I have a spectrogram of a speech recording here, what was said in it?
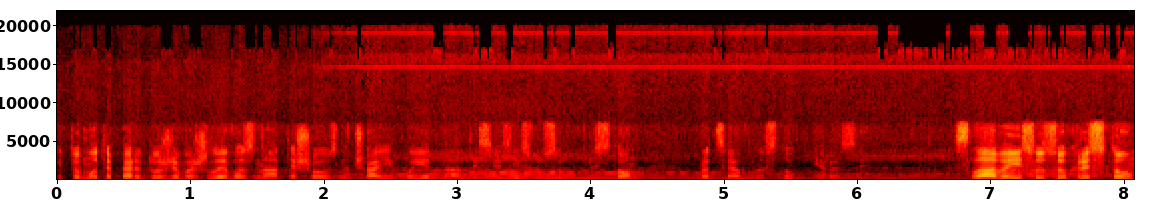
І тому тепер дуже важливо знати, що означає поєднатися з Ісусом Христом. Про це в наступні рази. Слава Ісусу Христу!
